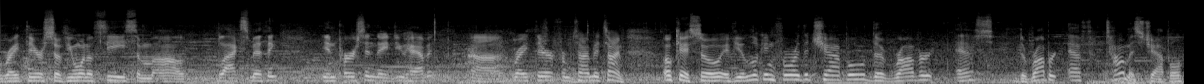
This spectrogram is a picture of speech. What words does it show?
right there. So if you want to see some blacksmithing in person they do have it uh, right there from time to time okay so if you're looking for the chapel the robert s the robert f thomas chapel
